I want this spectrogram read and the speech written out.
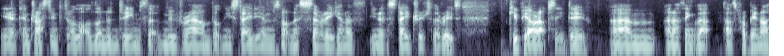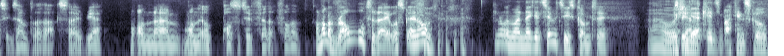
You know, contrasting to a lot of London teams that have moved around, built new stadiums, not necessarily kind of you know stayed true to their roots. QPR absolutely do, um, and I think that that's probably a nice example of that. So yeah, one um, one little positive fill up for them. I'm on a roll today. What's going on? I don't know where my negativity's gone to. Oh, we should get the kids back in school.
